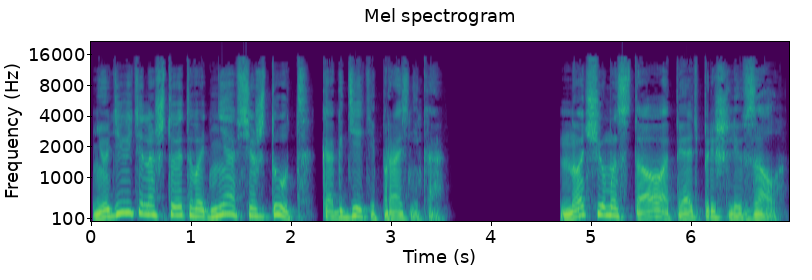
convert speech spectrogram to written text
Неудивительно, что этого дня все ждут, как дети праздника. Ночью мы с Тао опять пришли в зал.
